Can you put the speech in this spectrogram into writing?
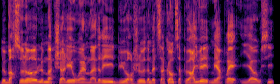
de, Barcelone, le match aller au Real Madrid, but hors jeu d'un mètre cinquante, ça peut arriver. Mais après, il y a aussi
